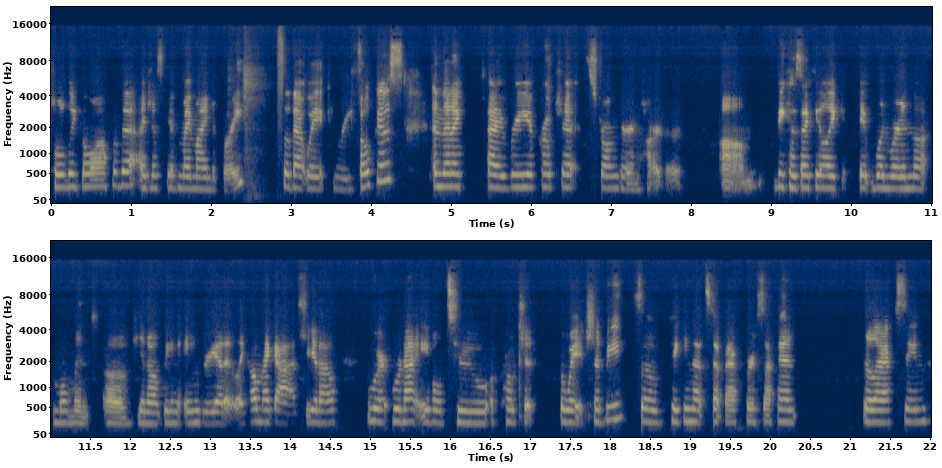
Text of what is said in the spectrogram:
totally go off of it. I just give my mind a break so that way it can refocus, and then I I reapproach it stronger and harder. Um, because I feel like it when we're in the moment of you know being angry at it, like oh my gosh, you know, we're we're not able to approach it the way it should be. So taking that step back for a second, relaxing,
